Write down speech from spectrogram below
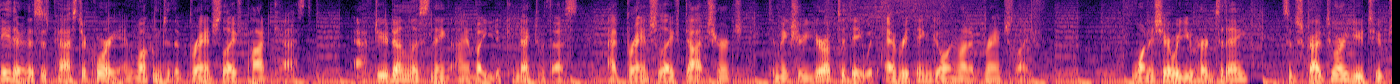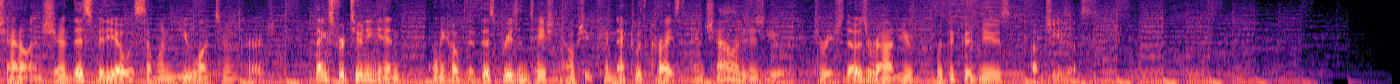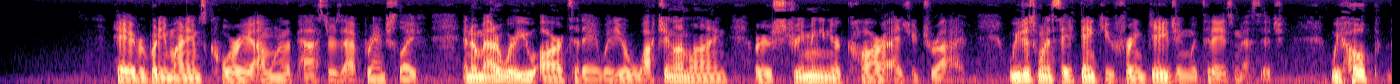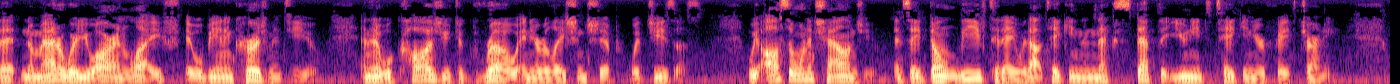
Hey there, this is Pastor Corey, and welcome to the Branch Life Podcast. After you're done listening, I invite you to connect with us at branchlife.church to make sure you're up to date with everything going on at Branch Life. Want to share what you heard today? Subscribe to our YouTube channel and share this video with someone you want to encourage. Thanks for tuning in, and we hope that this presentation helps you connect with Christ and challenges you to reach those around you with the good news of Jesus. Hey everybody, my name's Corey. I'm one of the pastors at Branch Life. And no matter where you are today, whether you're watching online or you're streaming in your car as you drive, we just want to say thank you for engaging with today's message. We hope that no matter where you are in life, it will be an encouragement to you and that it will cause you to grow in your relationship with Jesus. We also want to challenge you and say don't leave today without taking the next step that you need to take in your faith journey.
